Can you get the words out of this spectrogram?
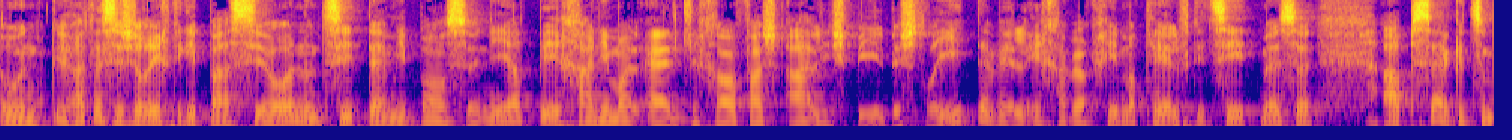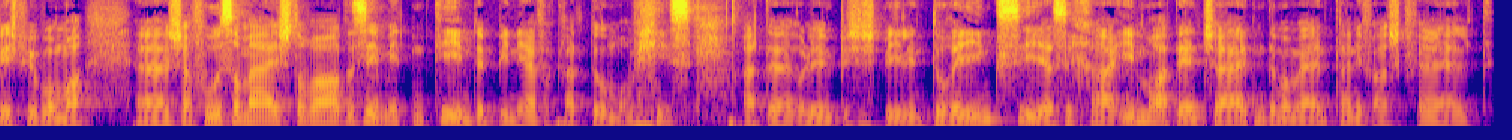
und ja, das ist eine richtige Passion. Und seitdem ich pensioniert bin, kann ich mal endlich auch fast alle Spiele bestreiten, weil ich habe wirklich immer die Hälfte der Zeit müssen absagen. Zum Beispiel, wo wir äh, Schaffhauser Meister geworden sind mit dem Team, da bin ich einfach gerade dummerweise an den Olympischen Spielen in Turin gewesen. Also ich habe immer an den entscheidenden Moment habe ich fast gefehlt.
